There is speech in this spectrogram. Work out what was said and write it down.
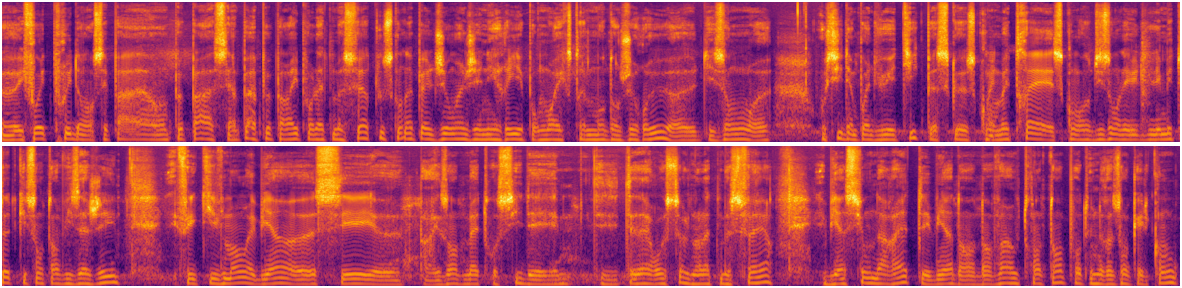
euh, il faut être prudent. C'est pas, on peut pas. C'est un peu, un peu pareil pour l'atmosphère. Tout ce qu'on appelle géo-ingénierie est pour moi extrêmement dangereux. Euh, disons euh, aussi d'un point de vue éthique, parce que ce qu'on oui. mettrait, ce qu'on, disons les, les, méthodes qui sont envisagées, effectivement, eh bien, euh, c'est euh, par exemple mettre aussi des, des, des aérosols dans l'atmosphère. Eh bien, si on arrête, eh bien, dans, dans 20 ou 30 ans, pour une raison quelconque,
